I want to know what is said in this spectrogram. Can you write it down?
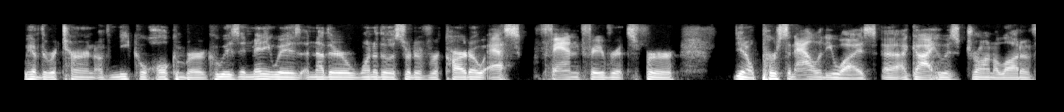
we have the return of Nico Hulkenberg, who is in many ways another one of those sort of Ricciardo esque fan favorites for you know, personality wise, uh, a guy who has drawn a lot of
